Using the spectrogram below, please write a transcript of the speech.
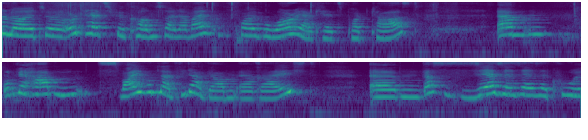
Hallo Leute und herzlich willkommen zu einer weiteren Folge Warrior Cats Podcast. Ähm, und wir haben 200 Wiedergaben erreicht. Ähm, das ist sehr, sehr, sehr, sehr cool.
